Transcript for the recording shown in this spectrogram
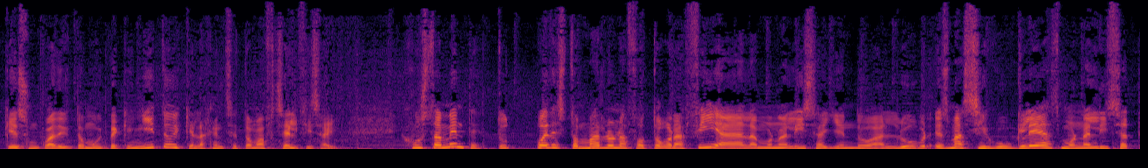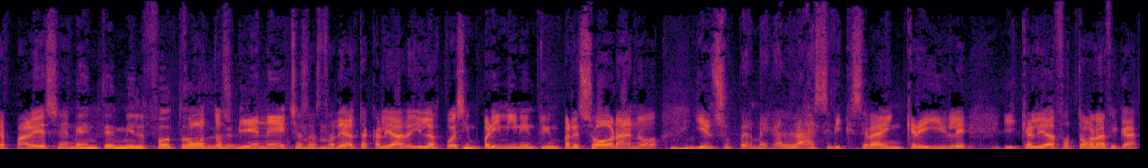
que es un cuadrito muy pequeñito y que la gente se toma selfies ahí. Justamente, tú puedes tomarle una fotografía a la Mona Lisa yendo al Louvre. Es más, si googleas Mona Lisa, te aparecen 20 mil fotos. fotos de- bien hechas, hasta de alta calidad, y las puedes imprimir en tu impresora, ¿no? Y en super mega láser y que se vea increíble y calidad fotográfica,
